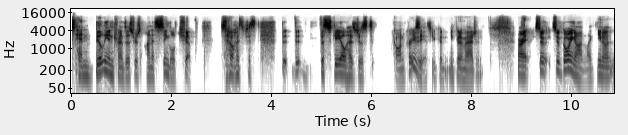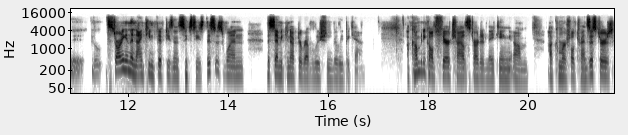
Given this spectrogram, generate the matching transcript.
10 billion transistors on a single chip. So it's just the, the, the scale has just gone crazy as you could you could imagine. All right so so going on like you know starting in the 1950s and 60s this is when the semiconductor revolution really began a company called fairchild started making um, uh, commercial transistors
